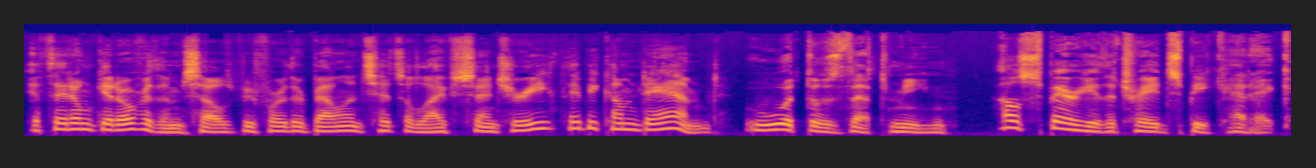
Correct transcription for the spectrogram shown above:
If they don't get over themselves before their balance hits a life century, they become damned. What does that mean? I'll spare you the trade speak headache.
